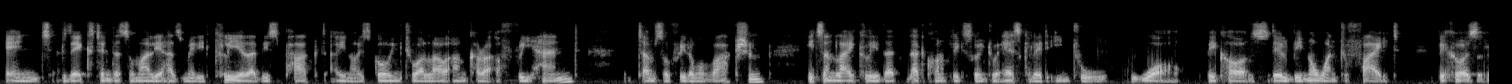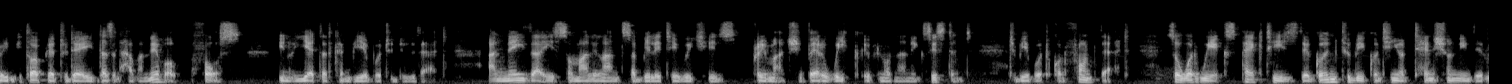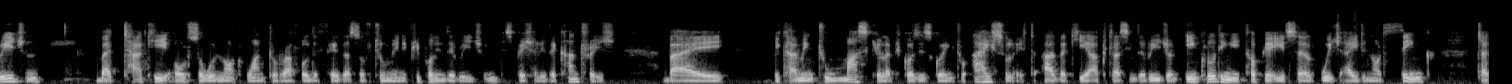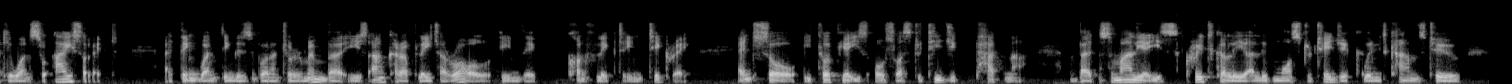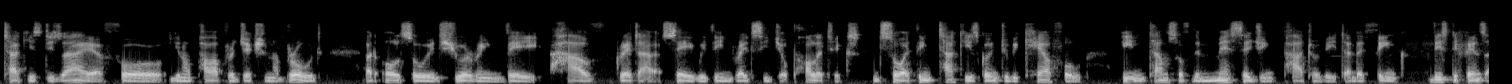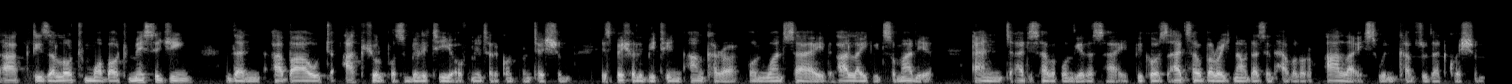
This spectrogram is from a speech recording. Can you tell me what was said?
And to the extent that Somalia has made it clear that this pact, you know, is going to allow Ankara a free hand in terms of freedom of action, it's unlikely that that conflict is going to escalate into war because there'll be no one to fight because Ethiopia today doesn't have a naval force, you know, yet that can be able to do that. And neither is Somaliland's ability, which is pretty much very weak, if not non-existent, to be able to confront that. So what we expect is there's going to be continued tension in the region, but Turkey also will not want to ruffle the feathers of too many people in the region, especially the countries, by becoming too muscular because it's going to isolate other key actors in the region, including Ethiopia itself, which I do not think Turkey wants to isolate. I think one thing that is important to remember is Ankara played a role in the conflict in Tigray. And so Ethiopia is also a strategic partner. But Somalia is critically a little more strategic when it comes to Turkey's desire for, you know, power projection abroad, but also ensuring they have greater say within Red Sea geopolitics. And so I think Turkey is going to be careful in terms of the messaging part of it. And I think this Defense Act is a lot more about messaging than about actual possibility of military confrontation, especially between Ankara on one side, allied with Somalia, and Addis Ababa on the other side, because Addis Ababa right now doesn't have a lot of allies when it comes to that question.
